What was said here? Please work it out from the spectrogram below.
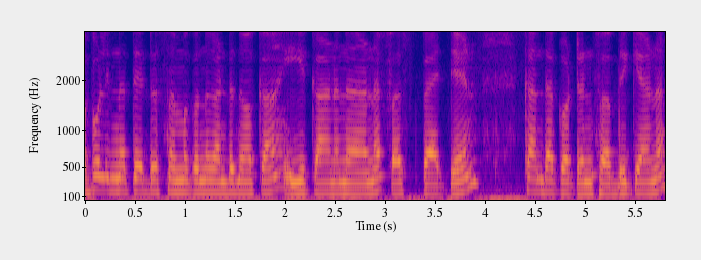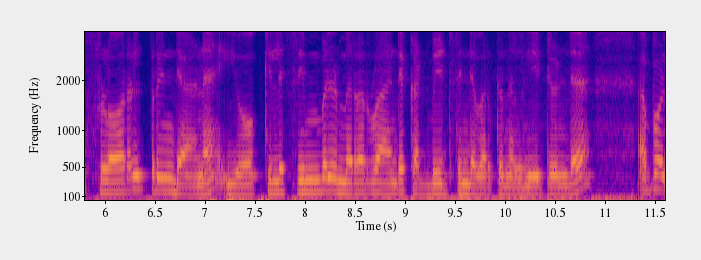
അപ്പോൾ ഇന്നത്തെ ഡ്രസ്സ് നമുക്കൊന്ന് കണ്ടു നോക്കാം. ഈ കാണുന്നതാണ് ഫസ്റ്റ് പാറ്റേൺ കന്ത കോട്ടൺ ഫാബ്രിക്കാണ് ഫ്ലോറൽ പ്രിന്റ് ആണ്. യോക്കിൽ സിമ്പിൾ മിറർ ആൻഡ് കട്ട് ബീഡ്സിന്റെ വർക്ക് നൽകിയിട്ടുണ്ട്. അപ്പോൾ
